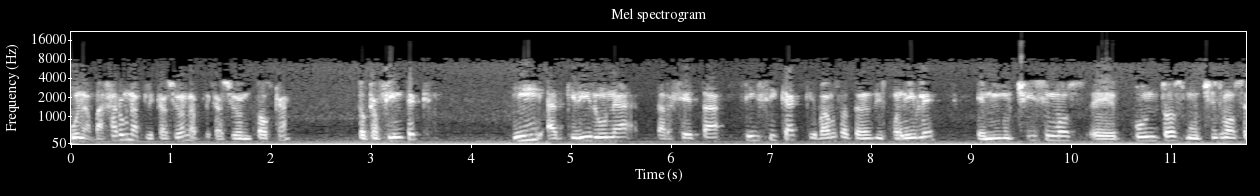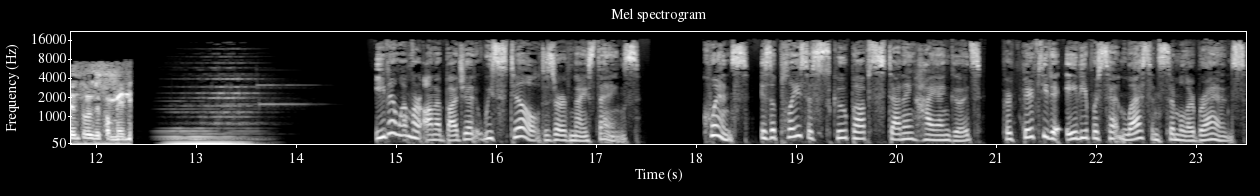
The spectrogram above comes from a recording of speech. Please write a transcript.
Una, bajar una aplicación, la aplicación Toca, Toca FinTech, y adquirir una tarjeta física que vamos a tener disponible en muchísimos eh, puntos, muchísimos centros de conveniencia. Even when we're on a budget, we still deserve nice things. Quince is a place to scoop up stunning high-end goods for 50 to 80% less than similar brands.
